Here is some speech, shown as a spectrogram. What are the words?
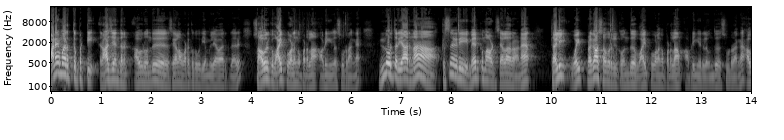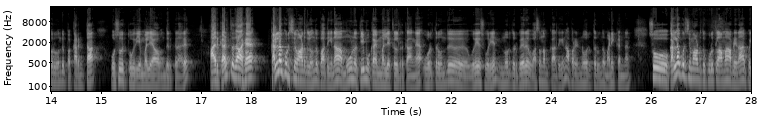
பனைமரத்துப்பட்டி ராஜேந்திரன் அவர் வந்து சேலம் வடக்கு தொகுதி எம்எல்ஏவாக இருக்கிறாரு. ஸோ அவருக்கு வாய்ப்பு வழங்கப்படலாம் அப்படிங்கிறத சொல்கிறாங்க இன்னொருத்தர் யாருன்னா கிருஷ்ணகிரி மேற்கு மாவட்ட செயலாளரான தலி ஒய் பிரகாஷ் அவர்களுக்கு வந்து வாய்ப்பு வழங்கப்படலாம் அப்படிங்கிறதுல வந்து சொல்கிறாங்க அவர் வந்து இப்போ கரண்ட்டாக ஒசூர் தொகுதி எம்எல்ஏவாக வந்து இருக்கிறாரு. அதற்கு அடுத்ததாக கள்ளக்குறிச்சி மாவட்டத்தில் வந்து பார்த்தீங்கன்னா மூணு திமுக எம்எல்ஏக்கள் இருக்காங்க. ஒருத்தர் வந்து உதயசூரியன் இன்னொருத்தர் பேர் வசந்தம் கார்த்திகன் அப்புறம் இன்னொருத்தர் வந்து மணிகண்ணன் ஸோ கள்ளக்குறிச்சி மாவட்டத்துக்கு கொடுக்கலாமா அப்படின்னா இப்போ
